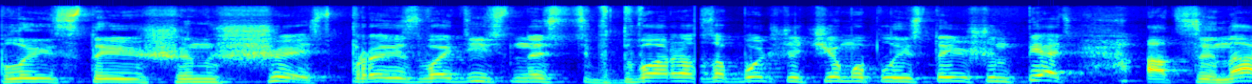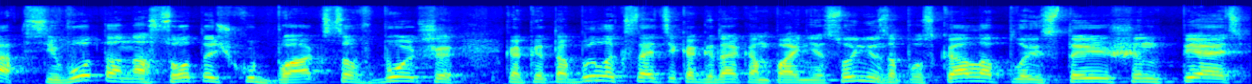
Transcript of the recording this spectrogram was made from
PlayStation 6. Производительность в два раза больше, чем у PlayStation 5. А цена всего-то на соточку тысячку баксов больше. Как это было, кстати, когда компания Sony запускала PlayStation 5.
